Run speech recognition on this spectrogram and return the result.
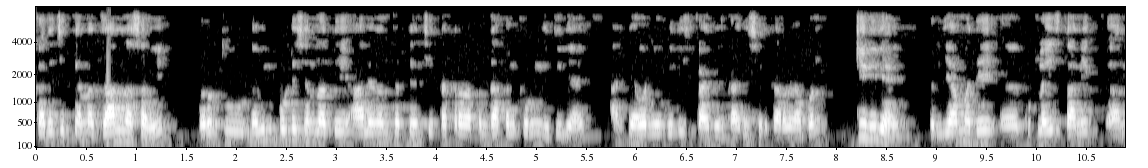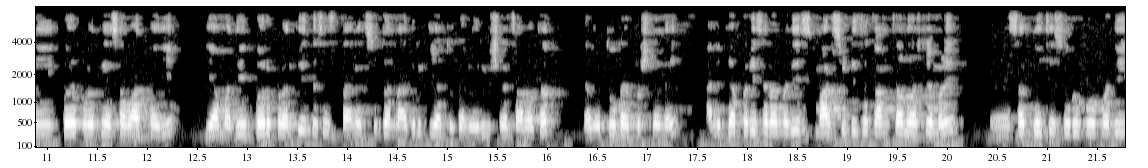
कदाचित त्यांना जाण नसावी. परंतु नवीन पोलीस ते आल्यानंतर त्यांची तक्रार आपण दाखल करून घेतलेली आहे आणि त्यावर योग्य ती कायदे कायदेशीर कारवाई आपण केलेली आहे. तर यामध्ये कुठलाही स्थानिक आणि परप्रांतीय असा वाद नाहीये. यामध्ये परप्रांतीय तसेच स्थानिक सुद्धा नागरिक या ठिकाणी रिक्षा चालवतात. त्यामुळे तो काही प्रश्न नाही. आणि त्या परिसरामध्ये स्मार्ट सिटीचं काम चालू असल्यामुळे सध्याच्या स्वरूपामध्ये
